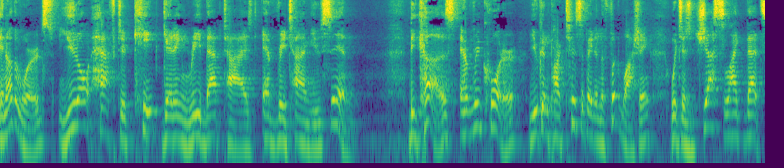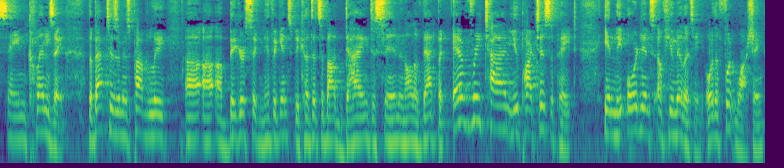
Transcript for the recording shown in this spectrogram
In other words, you don't have to keep getting rebaptized every time you sin. Because every quarter you can participate in the foot washing, which is just like that same cleansing. The baptism is probably uh, a, bigger significance because it's about dying to sin and all of that. But every time you participate in the ordinance of humility or the foot washing,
